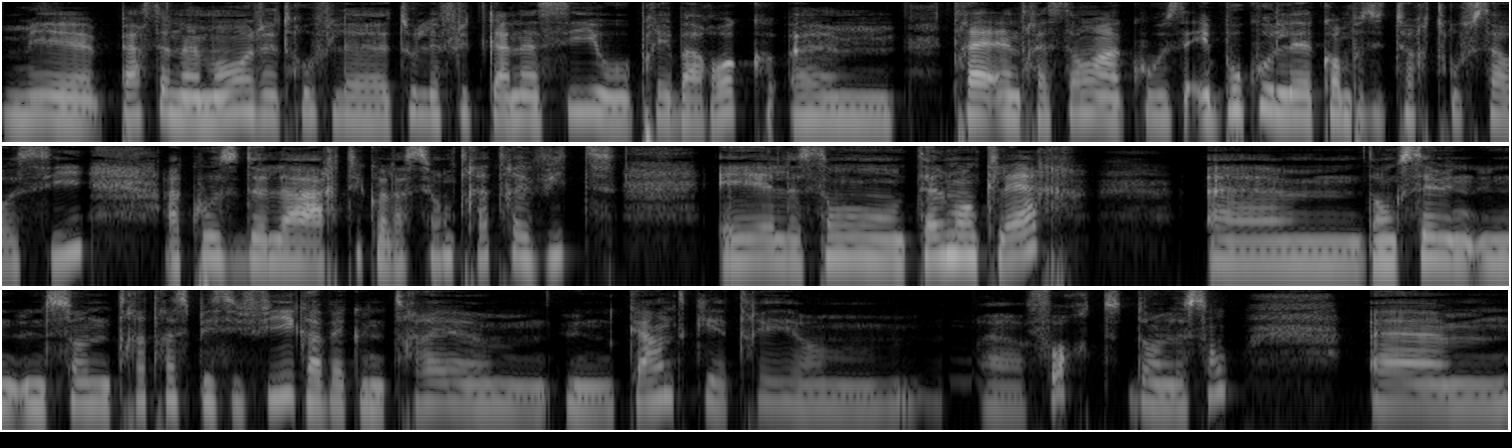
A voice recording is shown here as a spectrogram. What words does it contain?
Mais personnellement, je trouve le, tous les flûtes canassi ou pré-baroque euh, très intéressants à cause, et beaucoup de compositeurs trouvent ça aussi, à cause de l'articulation très très vite. Et elles sont tellement claires. Euh, donc c'est une, une, une sonne très très spécifique avec une très euh, une quinte qui est très euh, forte dans le son euh,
